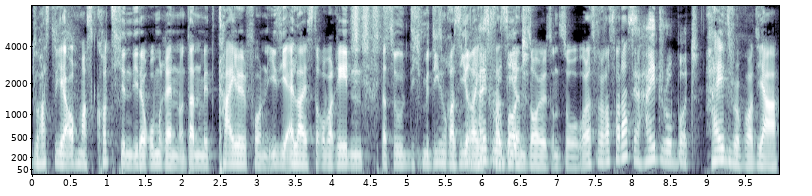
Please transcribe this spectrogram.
Du hast du ja auch Maskottchen, die da rumrennen und dann mit Kyle von Easy Allies darüber reden, dass du dich mit diesem Rasierer jetzt rasieren sollst und so. Oder was war das? Der Hydrobot. Hydrobot, ja.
